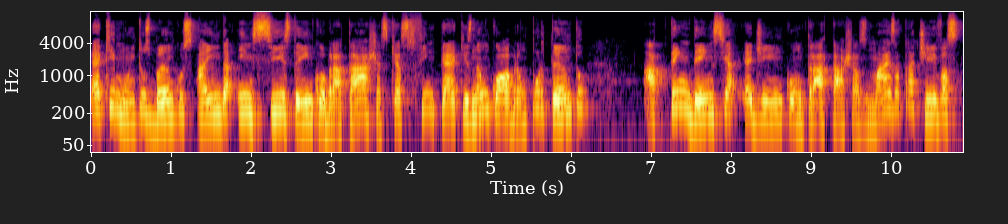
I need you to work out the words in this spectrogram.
é que muitos bancos ainda insistem em cobrar taxas que as fintechs não cobram, portanto, a tendência é de encontrar taxas mais atrativas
